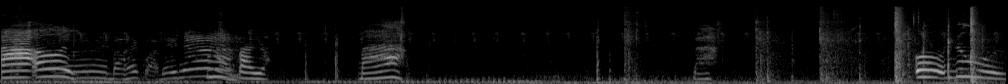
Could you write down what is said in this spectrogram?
Bà ơi, Ê, bà hái quả đây nhá Nghe bà à? Bà. Bà. Ừ, rồi.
